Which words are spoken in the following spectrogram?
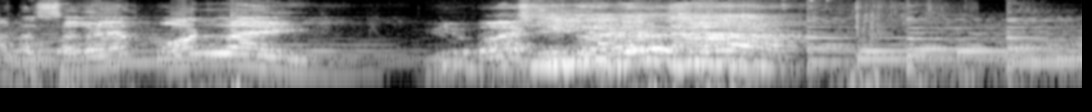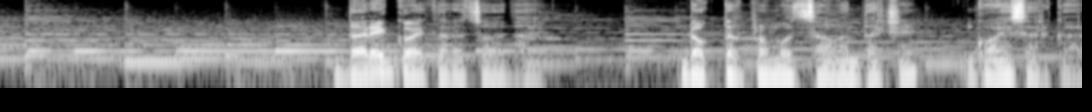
आता सगळ्यांक ऑनलाईन दरेक गोंयकाराचो आधार. डॉक्टर प्रमोद सावंताचें गोंय सरकार.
